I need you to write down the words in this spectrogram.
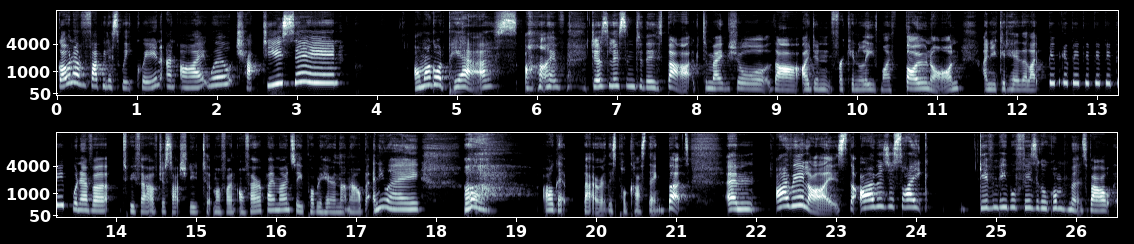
go and have a fabulous week, Queen, and I will chat to you soon. Oh my God, P.S. I've just listened to this back to make sure that I didn't freaking leave my phone on and you could hear the like beep, beep, beep, beep, beep, beep, beep. Whenever, to be fair, I've just actually took my phone off airplane mode. So you're probably hearing that now. But anyway, oh, I'll get better at this podcast thing. But um, I realized that I was just like, giving people physical compliments about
